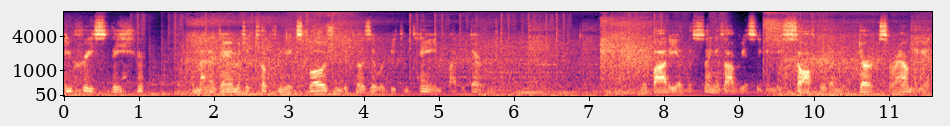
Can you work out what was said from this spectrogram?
increase the amount of damage it took from the explosion because it would be contained by the dirt. The body of this thing is obviously going to be softer than the dirt surrounding it.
